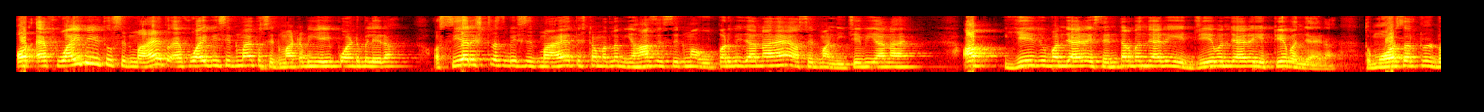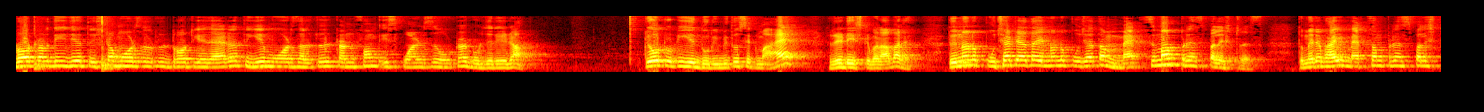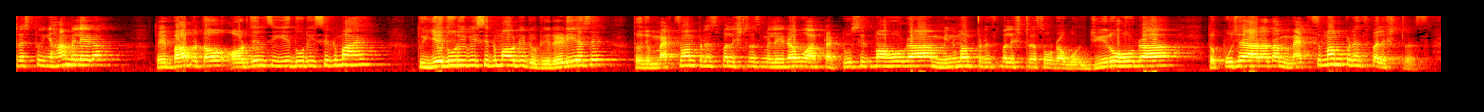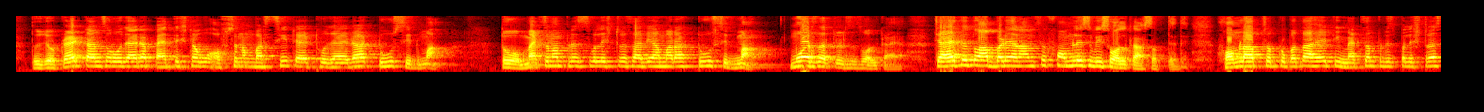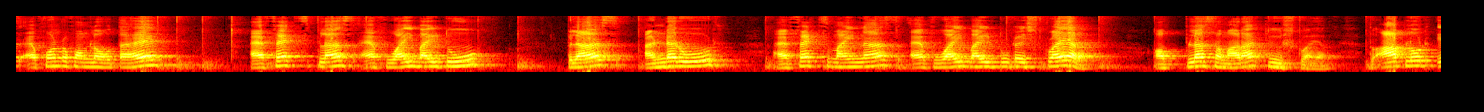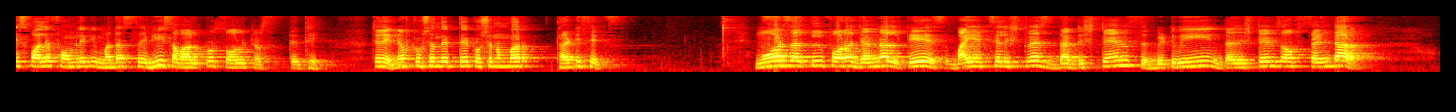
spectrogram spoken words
और एफ़ वाई भी तो सिग्मा है तो एफ़ वाई भी सिग्मा है तो सिग्मा का भी यही पॉइंट मिलेगा। और सीआर स्ट्रेस भी सिग्मा है तो इसका मतलब यहाँ से सिग्मा ऊपर भी जाना है और सिग्मा नीचे भी आना है। अब ये जो बन जाएगा ये सेंटर बन जाएगा ये जे बन जाएगा ये के बन जाएगा तो मोहर सर्कल ड्रॉ कर दीजिए तो इसका मोहर सर्कल ड्रॉ किया जाएगा तो ये मोहर सर्कल कन्फर्म इस पॉइंट से होकर गुजरेगा क्यों? क्योंकि ये दूरी भी तो सिग्मा है रेडियस के बराबर है। तो इन्होंने पूछा क्या था? इन्होंने पूछा था मैक्सिमम प्रिंसिपल स्ट्रेस तो मेरे भाई मैक्सिमम प्रिंसिपल स्ट्रेस तो यहाँ मिलेगा। तो एक बात बताओ ऑरिजिन से ये दूरी सिग्मा है तो ये दूरी भी सिग्मा होगी टूटी रेडियस है तो जो मैक्सिमम प्रिंसिपल स्ट्रेस मिलेगा वो आपका टू सिग्मा होगा मिनिमम प्रिंसिपल स्ट्रेस होगा वो ज़ीरो होगा। तो पूछा जा रहा था मैक्सिमम प्रिंसिपल स्ट्रेस तो जो ट्रेट आंसर हो जाएगा पैंतीस का वो ऑप्शन नंबर सी ट्रेट हो जाएगा टू सिग्मा तो मैक्सिमम प्रिंसिपल स्ट्रेस आ गया हमारा टू सिग्मा मोअर सर्कल से सॉल्व कराया। चाहते तो आप बड़े आराम से फॉर्मुले से भी सॉल्व करा सकते थे। फॉर्मुला आप सबको पता है कि मैक्सिमम प्रिंसिपल स्ट्रेस एफ़ का फॉर्मुला होता है F X plus F Y by two plus under root F X minus F Y by two का स्क्वायर और प्लस हमारा क्यू स्क्वायर तो आप लोग इस वाले फॉर्मूले की मदद से भी सवाल को सॉल्व कर सकते थे। चलिए नेक्स्ट क्वेश्चन देखते हैं। Question number thirty six Mohr circle for a general case biaxial stress the distance between the distance of centre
